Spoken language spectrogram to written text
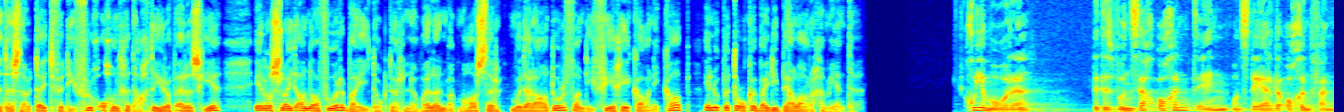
Dit is nou tyd vir die vroegoggendgedagte hier op RSG en ons sluit aan daarvoor by Dr. Llewellyn McMaster, moderator van die VGK in die Kaap en ook betrokke by die Bellaar gemeente. Goeiemôre. Dit is Woensdagoggend en ons derde oggend van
